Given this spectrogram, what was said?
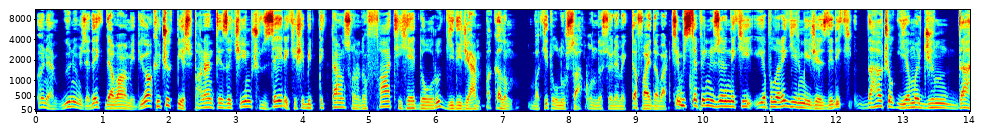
önem günümüze dek devam ediyor. Küçük bir parantez açayım. Şu Zeyrek işi bittikten sonra da Fatih'e doğru gideceğim. Bakalım vakit olursa onu da söylemekte fayda var. Şimdi biz tepenin üzerindeki yapılara girmeyeceğiz dedik. Daha çok yamacında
